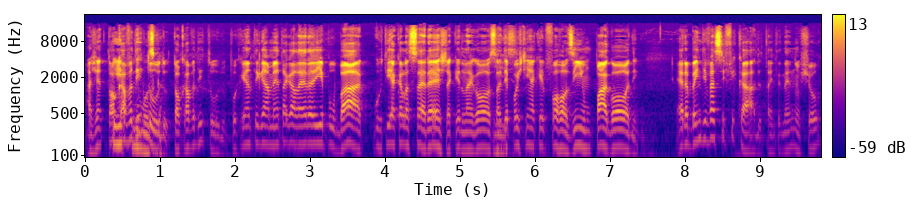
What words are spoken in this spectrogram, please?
A gente tocava de de tudo, tocava de tudo. Porque antigamente a galera ia pro bar, curtia aquela seresta, aquele negócio, aí Isso. depois tinha aquele forrozinho, um pagode. Era bem diversificado, tá entendendo? No show.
